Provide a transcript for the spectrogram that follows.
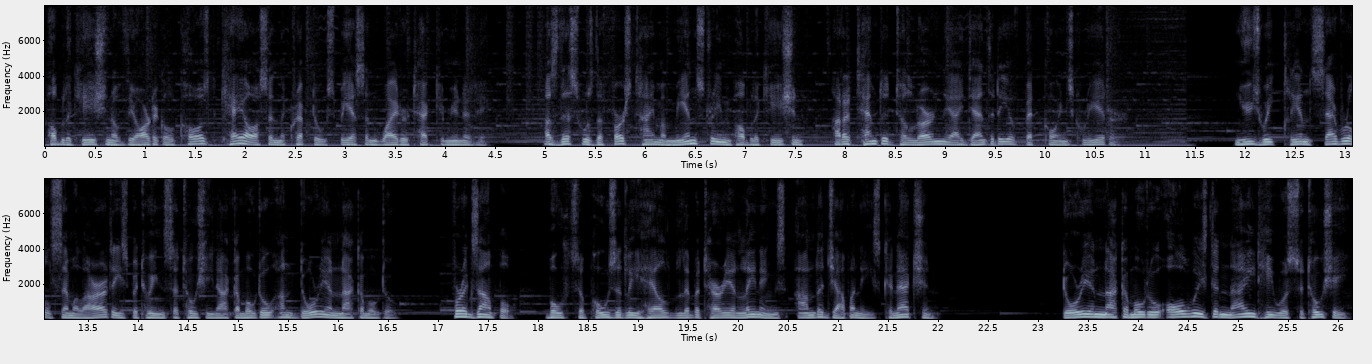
Publication of the article caused chaos in the crypto space and wider tech community, as this was the first time a mainstream publication had attempted to learn the identity of Bitcoin's creator. Newsweek claimed several similarities between Satoshi Nakamoto and Dorian Nakamoto. For example, both supposedly held libertarian leanings and a Japanese connection. Dorian Nakamoto always denied he was Satoshi,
